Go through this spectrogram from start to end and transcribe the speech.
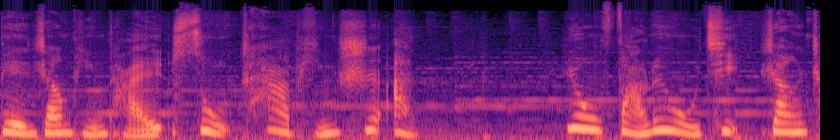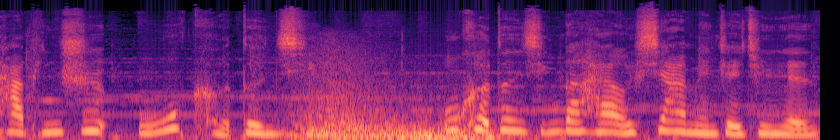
电商平台诉差评师案。用法律武器让差评师无可遁形，无可遁形的还有下面这群人。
